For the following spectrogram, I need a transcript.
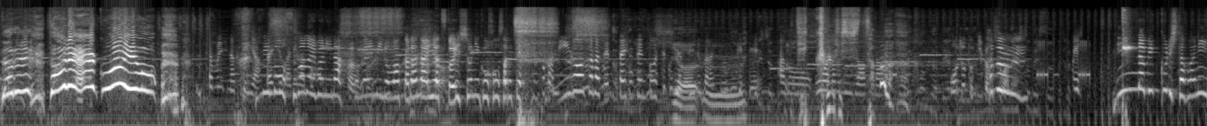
誰？誰？怖いよ無理しなくていいや君大丈夫もすまない場になこの意味のわからないやつと一緒に護送されて右側から絶対車線通してくるやついるから。気をつけてあのびっくりした。多分みんなびっくりした場に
